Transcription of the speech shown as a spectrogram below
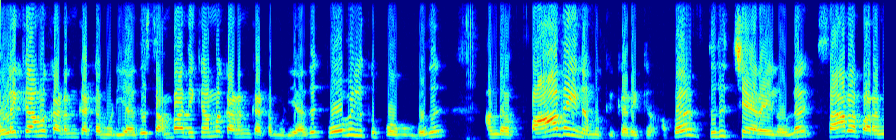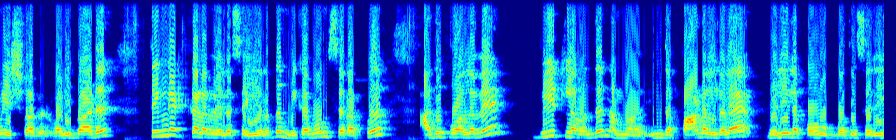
உழைக்காம கடன் கட்ட முடியாது சம்பாதிக்காம கடன் கட்ட முடியாது. கோவிலுக்கு போகும்போது அந்த பாதை நமக்கு கிடைக்கும். அப்ப திருச்சேரையில உள்ள சார பரமேஸ்வரர் வழிபாடு திங்கட்கிழமையில செய்யறது மிகவும் சிறப்பு. அது போலவே வீட்டுல வந்து நம்ம இந்த பாடல்களை வெளியில போகும்போதும் சரி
